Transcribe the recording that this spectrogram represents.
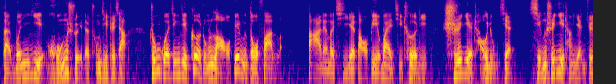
在瘟疫、洪水的冲击之下，中国经济各种老病都犯了，大量的企业倒闭、外企撤离、失业潮涌现，形势异常严峻。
